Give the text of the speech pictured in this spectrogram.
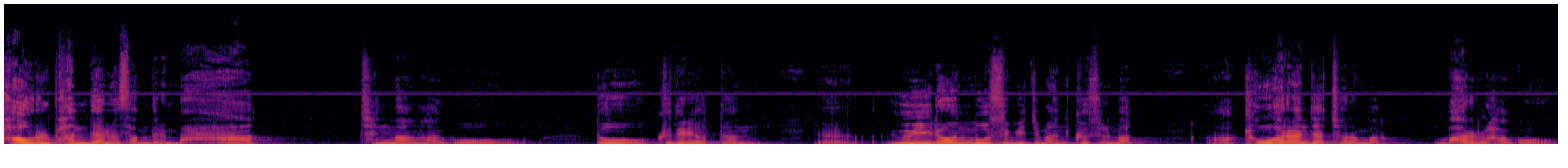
바울을 반대하는 사람들이 막 책망하고 또 그들의 어떤 의로운 모습이지만 그것을 막 어, 교활한 자처럼 막 말을 하고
